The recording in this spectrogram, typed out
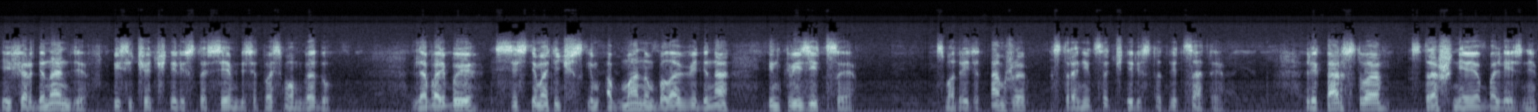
и Фердинанде в 1478 году для борьбы с систематическим обманом была введена инквизиция. Смотрите там же, страница 430. Лекарство страшнее болезни.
